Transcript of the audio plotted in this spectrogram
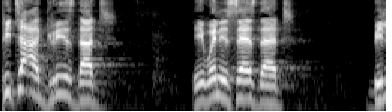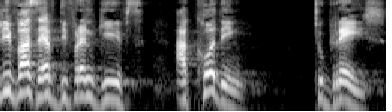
Peter agrees that when he says that believers have different gifts according to grace.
